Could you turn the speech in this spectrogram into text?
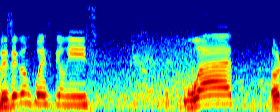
The second question is what or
